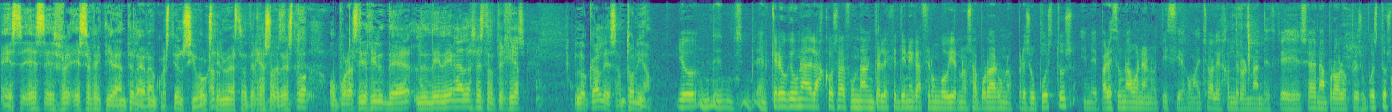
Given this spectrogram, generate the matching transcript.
Es, es, es, es efectivamente la gran cuestión. Si Vox tiene una estrategia sobre esto o, por así decir, de- delega las estrategias locales. Antonio. Yo eh, creo que una de las cosas fundamentales que tiene que hacer un gobierno es aprobar unos presupuestos y me parece una buena noticia, como ha dicho Alejandro Hernández, que se han aprobado los presupuestos.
